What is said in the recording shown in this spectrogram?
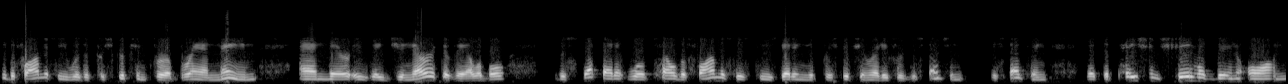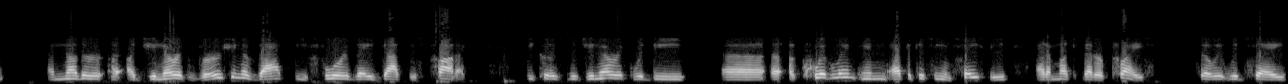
to the pharmacy with a prescription for a brand name and there is a generic available. The step edit will tell the pharmacist who's getting the prescription ready for dispensing, dispensing that the patient should have been on another a, a generic version of that before they got this product because the generic would be uh, equivalent in efficacy and safety at a much better price so it would say,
